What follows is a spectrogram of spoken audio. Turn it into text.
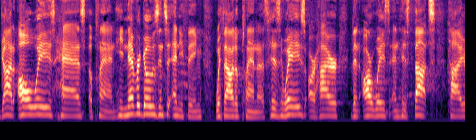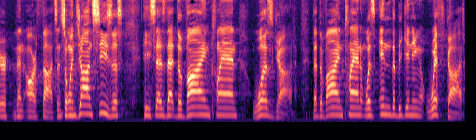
God always has a plan. He never goes into anything without a plan. As his ways are higher than our ways, and his thoughts higher than our thoughts. And so when John sees us, he says that divine plan was God. The divine plan was in the beginning with God.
